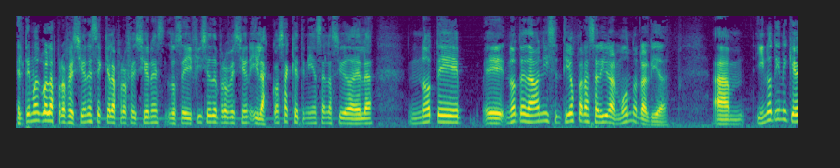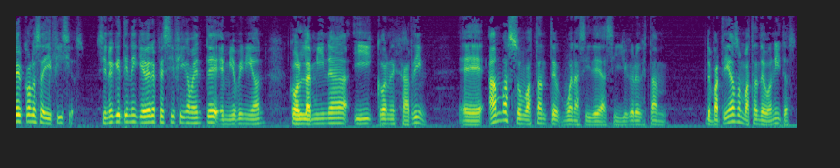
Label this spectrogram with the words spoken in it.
el tema con las profesiones es que las profesiones, los edificios de profesión y las cosas que tenías en la ciudadela no te, eh, no te daban incentivos para salir al mundo en realidad. y no tiene que ver con los edificios, sino que tiene que ver específicamente, en mi opinión, con la mina y con el jardín. Eh, ambas son bastante buenas ideas y yo creo que están de partida son bastante bonitas.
